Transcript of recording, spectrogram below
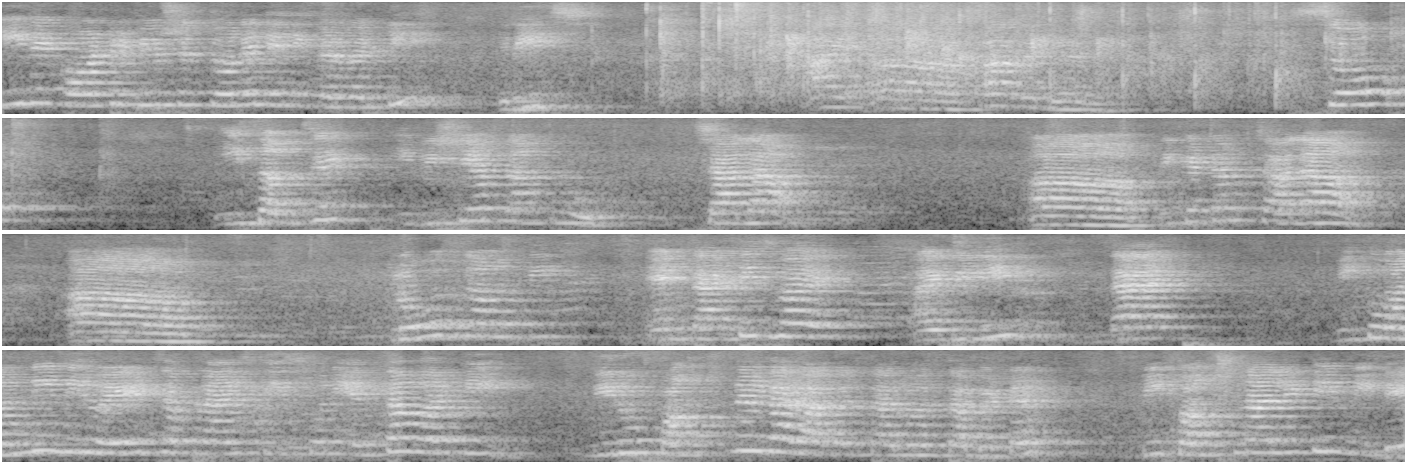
ఈయన కాంట్రిబ్యూషన్తోనే నేను ఇక్కడ వరకు రీచ్ కాగలిగాను. సో ఈ సబ్జెక్ట్ ఈ విషయం నాకు చాలా ఆ, వికటం చాలా క్లోజ్గా ఉంది. And that is why I believe that మీకు అన్ని మీరు ఎయిడ్ అప్లయన్స్ తీసుకొని ఎంతవరకు మీరు ఫంక్షనల్గా రాగలుగుతారు అంత బెటర్ మీ ఫంక్షనాలిటీ మీ డే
